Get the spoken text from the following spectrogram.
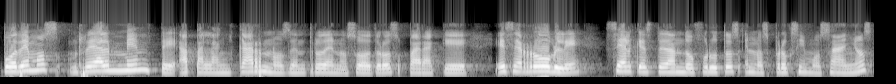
Podemos realmente apalancarnos dentro de nosotros para que ese roble sea el que esté dando frutos en los próximos años.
